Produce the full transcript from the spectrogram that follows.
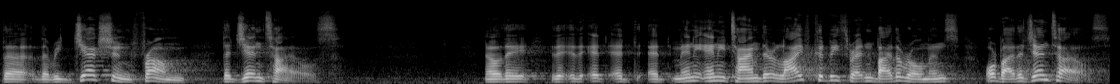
the, the rejection from the Gentiles. No, they, at, at, at many, any time, their life could be threatened by the Romans or by the Gentiles.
